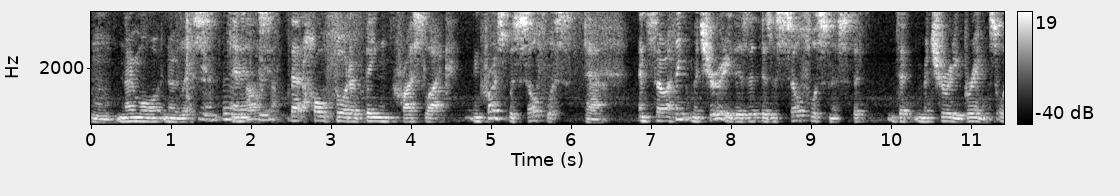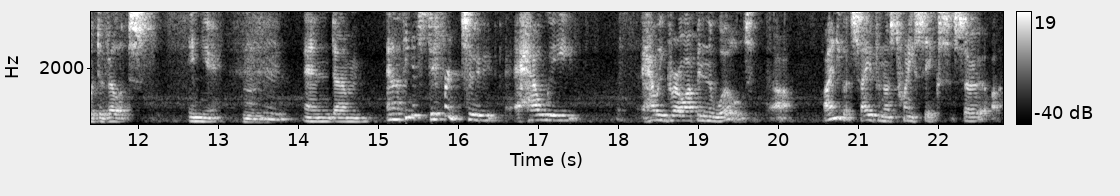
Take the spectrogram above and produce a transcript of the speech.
Mm. No more, no less. Yeah, and awesome. that whole thought of being Christ-like, and Christ was selfless. Yeah. And so I think maturity there's a there's a selflessness that that maturity brings or develops in you, mm. and um, and I think it's different to how we how we grow up in the world. Uh, I only got saved when I was 26, so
